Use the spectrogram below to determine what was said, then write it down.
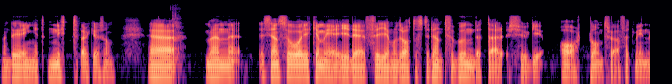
men det är inget nytt verkar det som. Eh, Men sen så gick jag med i det fria moderata studentförbundet där 18, tror jag för att min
